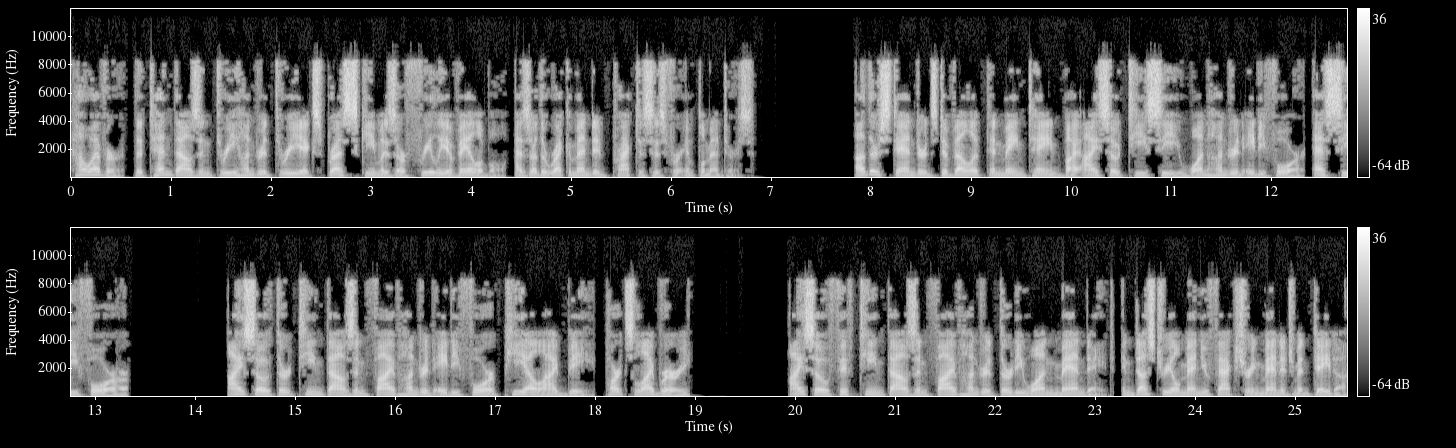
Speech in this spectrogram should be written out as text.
However, the 10303 express schemas are freely available, as are the recommended practices for implementers. Other standards developed and maintained by ISO TC 184, SC4 are ISO 13584 PLIB, Parts Library ISO 15531 Mandate, Industrial Manufacturing Management Data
